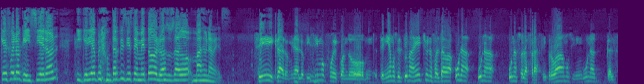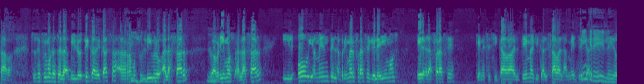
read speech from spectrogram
¿qué fue lo que hicieron? Y quería preguntarte si ese método lo has usado más de una vez. Sí, claro, mira, lo que hicimos fue cuando teníamos el tema hecho y nos faltaba una, una, una sola frase y probábamos y ninguna calzaba. Entonces fuimos hasta la biblioteca de casa, agarramos un libro al azar, lo abrimos al azar y obviamente la primera frase que leímos era la frase que necesitaba el tema, que calzaba la métrica, Increíble. el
